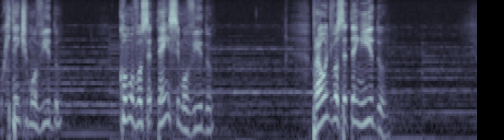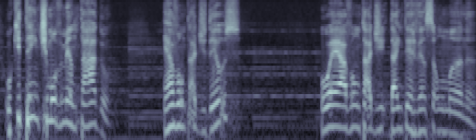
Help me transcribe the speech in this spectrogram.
O que tem te movido? Como você tem se movido, para onde você tem ido, o que tem te movimentado, é a vontade de Deus ou é a vontade da intervenção humana?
